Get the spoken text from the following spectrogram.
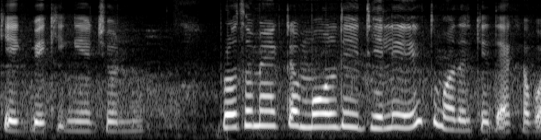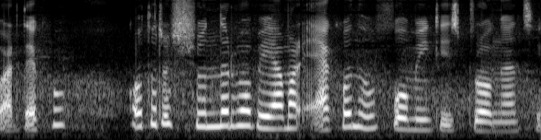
কেক বেকিংয়ের জন্য। প্রথমে একটা মোল্ডে ঢেলে তোমাদেরকে দেখাবো। আর দেখো, কতটা সুন্দরভাবে আমার এখনও ফোমিংটি স্ট্রং আছে।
